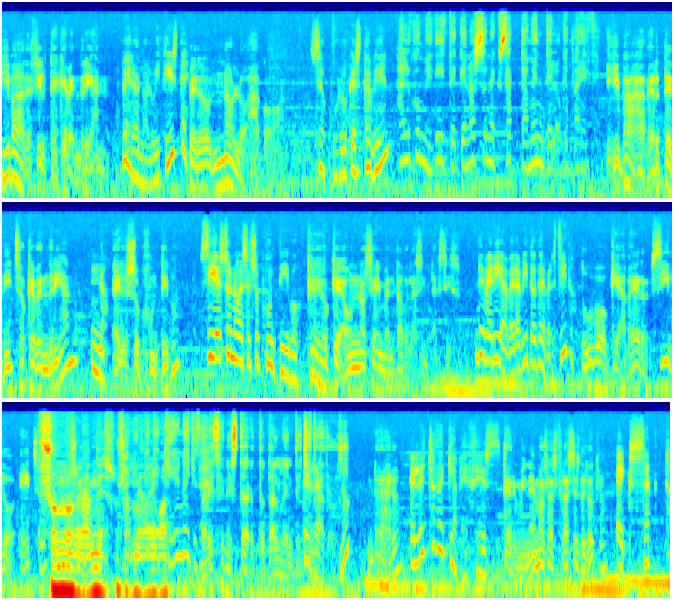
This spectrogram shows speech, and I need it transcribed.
Iba a decirte que vendrían. Pero no lo hiciste. Pero no lo hago. ¿Seguro que está bien? Algo me dice que no son exactamente lo que parece. ¿Iba a haberte dicho que vendrían? No. ¿El subjuntivo? Si eso no es el subjuntivo. Creo que aún no se ha inventado la sintaxis. Debería haber habido de haber sido. Tuvo que haber sido hecho. Son los grandes, o sea, me da igual. Parecen estar totalmente chilados. ¿no? ¿Raro? El hecho de que a veces... ¿Terminemos las frases del otro? Exacto.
